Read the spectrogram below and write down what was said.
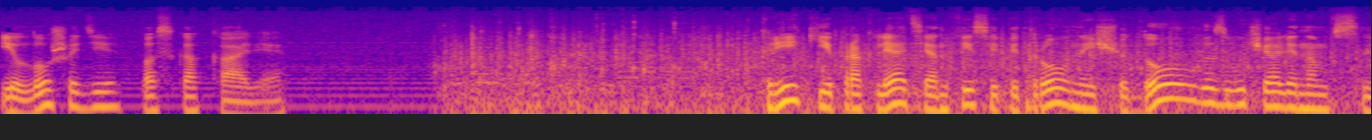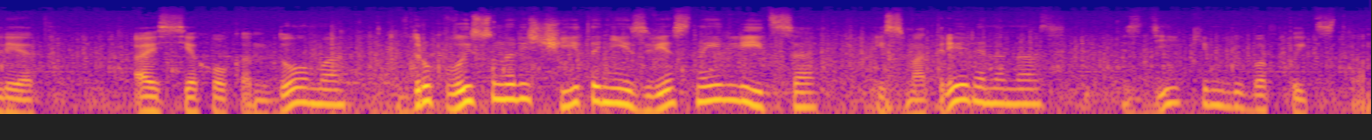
и лошади поскакали. Крики и проклятия Анфисы Петровны еще долго звучали нам вслед, а из всех окон дома вдруг высунулись чьи-то неизвестные лица и смотрели на нас с диким любопытством.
